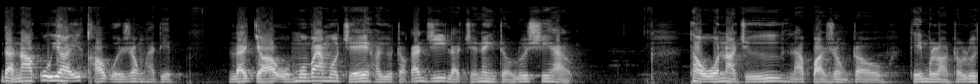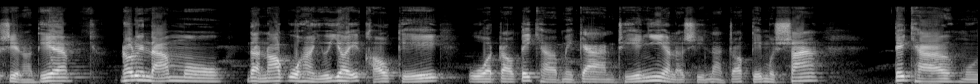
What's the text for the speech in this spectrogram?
đã nó cũng giờ ít khó của rong hà tiệp là cho ở mua vàng mua chế, họ dùng trò can gì là chế nên trò lúc xí hảo. Thầu ở nào chứ là bỏ rong trò kế một lọ trò lúc xí nào thế đó lên đã mua đã nó của họ dưới dây khẩu kế, của trò tết chào mày can thế nhỉ là xí là cho kế một xa tết chào một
